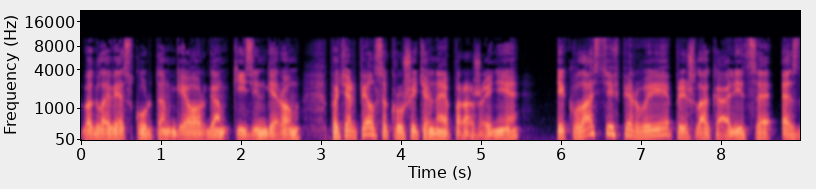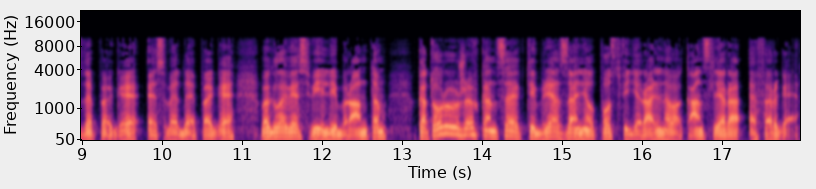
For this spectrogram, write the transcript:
во главе с Куртом Георгом Кизингером потерпел сокрушительное поражение, и к власти впервые пришла коалиция СДПГ-СВДПГ во главе с Вилли Брантом, который уже в конце октября занял пост федерального канцлера ФРГ.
